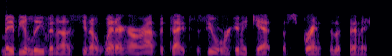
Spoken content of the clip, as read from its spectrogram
maybe leaving us, you know, whetting our appetites to see what we're going to get in the sprint to the finish.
